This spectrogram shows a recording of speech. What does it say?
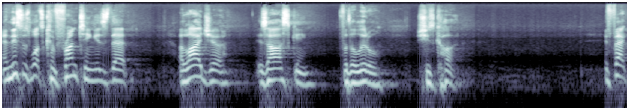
And this is what's confronting is that Elijah is asking for the little she's got. In fact,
